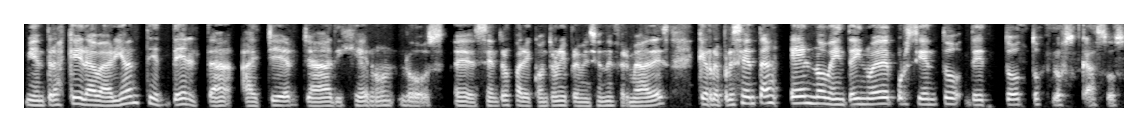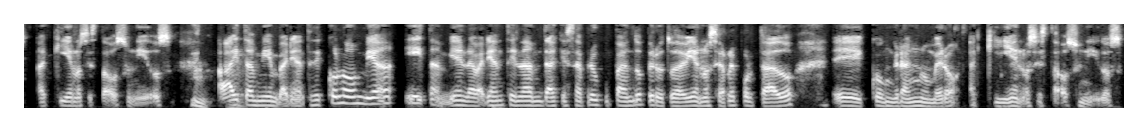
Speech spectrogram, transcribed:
mientras que la variante Delta, ayer ya dijeron los eh, Centros para el Control y Prevención de Enfermedades, que representan el 99% de todos los casos aquí en los Estados Unidos. Hmm. Hay también variantes de Colombia y también la variante Lambda que está preocupando, pero todavía no se ha reportado eh, con gran número aquí en los Estados Unidos.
